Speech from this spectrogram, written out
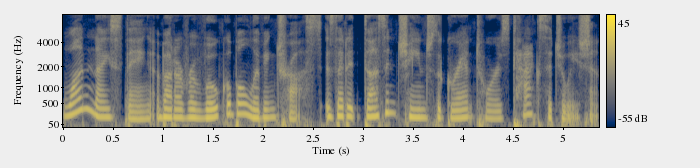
One nice thing about a revocable living trust is that it doesn't change the grantor's tax situation.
